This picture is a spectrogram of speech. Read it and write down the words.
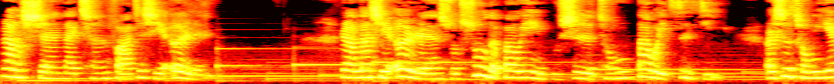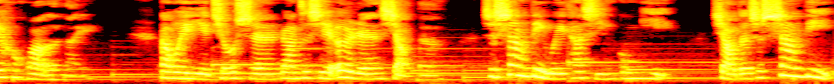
让神来惩罚这些恶人，让那些恶人所受的报应不是从大卫自己。而是从耶和华而来。大卫也求神让这些恶人晓得，是上帝为他行公义，晓得是上帝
